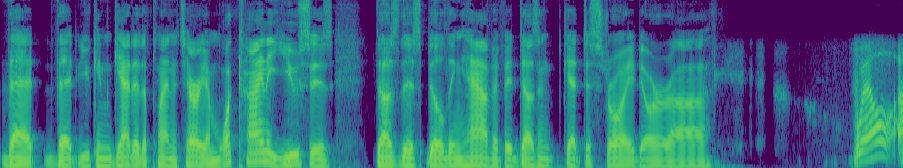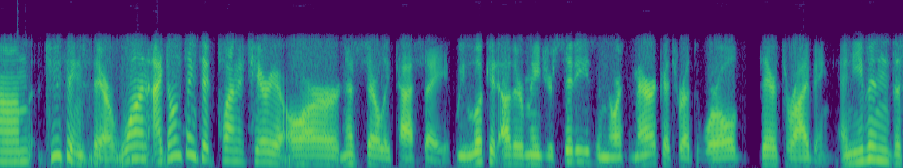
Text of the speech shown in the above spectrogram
that that you can get at a planetarium. What kind of uses does this building have if it doesn't get destroyed or? Uh... Well, um, two things there. One, I don't think that planetaria are necessarily passe. If we look at other major cities in North America, throughout the world, they're thriving. And even the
